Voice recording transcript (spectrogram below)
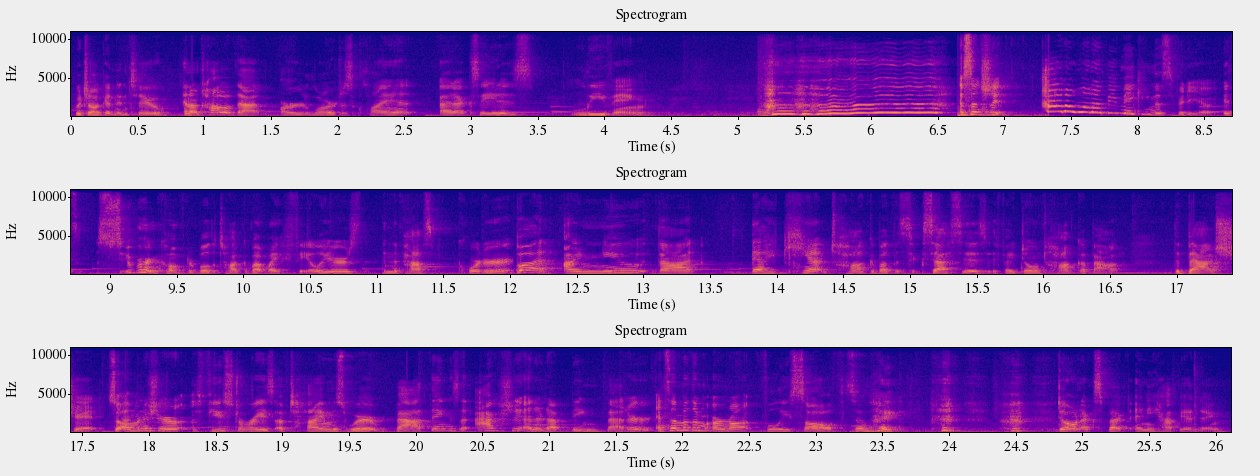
which I'll get into. And on top of that, our largest client at X8 is leaving. Essentially, I don't want to be making this video. It's super uncomfortable to talk about my failures in the past quarter, but I knew that I can't talk about the successes if I don't talk about the bad shit. So I'm gonna share a few stories of times where bad things actually ended up being better and some of them are not fully solved. So like, don't expect any happy ending.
